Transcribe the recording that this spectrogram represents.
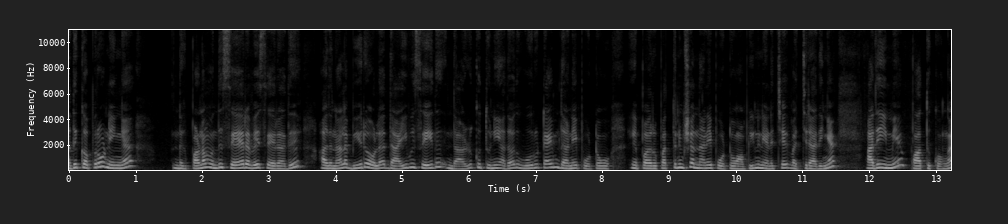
அதுக்கப்புறம் நீங்கள் இந்த பணம் வந்து சேரவே சேராது. அதனால் பீரோவில் தயவு செய்து இந்த அழுக்கு துணி அதாவது ஒரு டைம் தானே போட்டோம் இப்போ ஒரு பத்து நிமிஷம் தானே போட்டோம் அப்படின்னு நினச்சி வச்சிடாதீங்க. அதையுமே பார்த்துக்கோங்க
